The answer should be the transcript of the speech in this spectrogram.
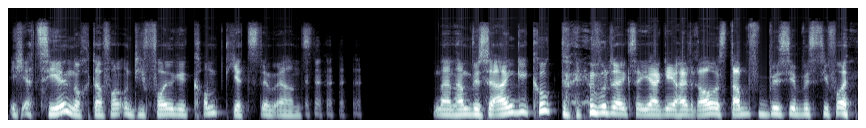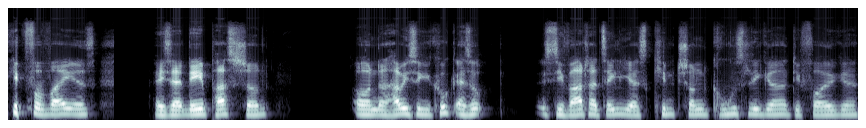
Ich erzähle noch davon und die Folge kommt jetzt im Ernst. Und dann haben wir sie angeguckt. Meine Mutter hat gesagt, ja, geh halt raus, dampf ein bisschen, bis die Folge vorbei ist. Ich sagte, nee, passt schon. Und dann habe ich sie geguckt. Also, sie war tatsächlich als Kind schon gruseliger, die Folge.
